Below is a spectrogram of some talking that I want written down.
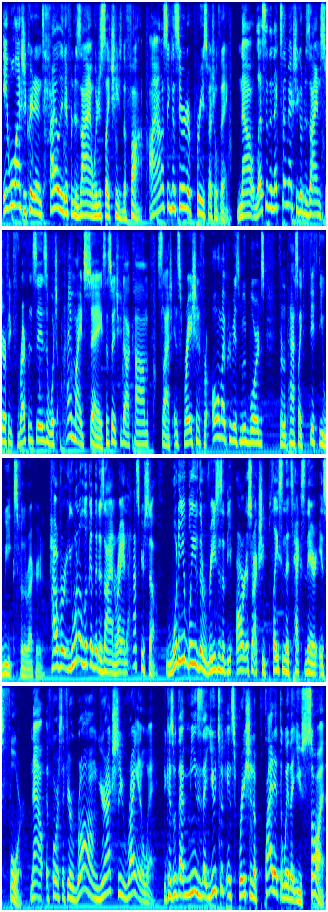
It will actually create an entirely different design with just like changing the font. I honestly consider it a pretty special thing. Now, let's say the next time you actually go design surfing for references, which I might say, SesoHQ.com slash inspiration for all my previous mood boards for the past like 50 weeks for the record. However, you want to look at the design, right, and ask yourself, what do you believe the reasons that the artists are actually placing the text there is for. Now, of course, if you're wrong, you're actually right in a way because what that means is that you took inspiration and applied it the way that you saw it.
